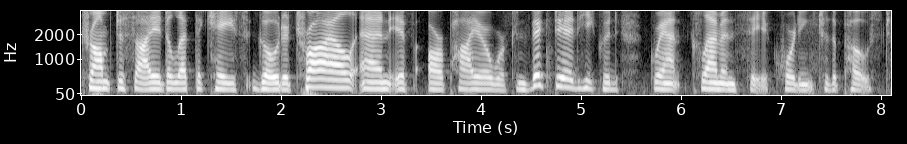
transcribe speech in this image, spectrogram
Trump decided to let the case go to trial, and if Arpaio were convicted, he could grant clemency, according to the Post.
